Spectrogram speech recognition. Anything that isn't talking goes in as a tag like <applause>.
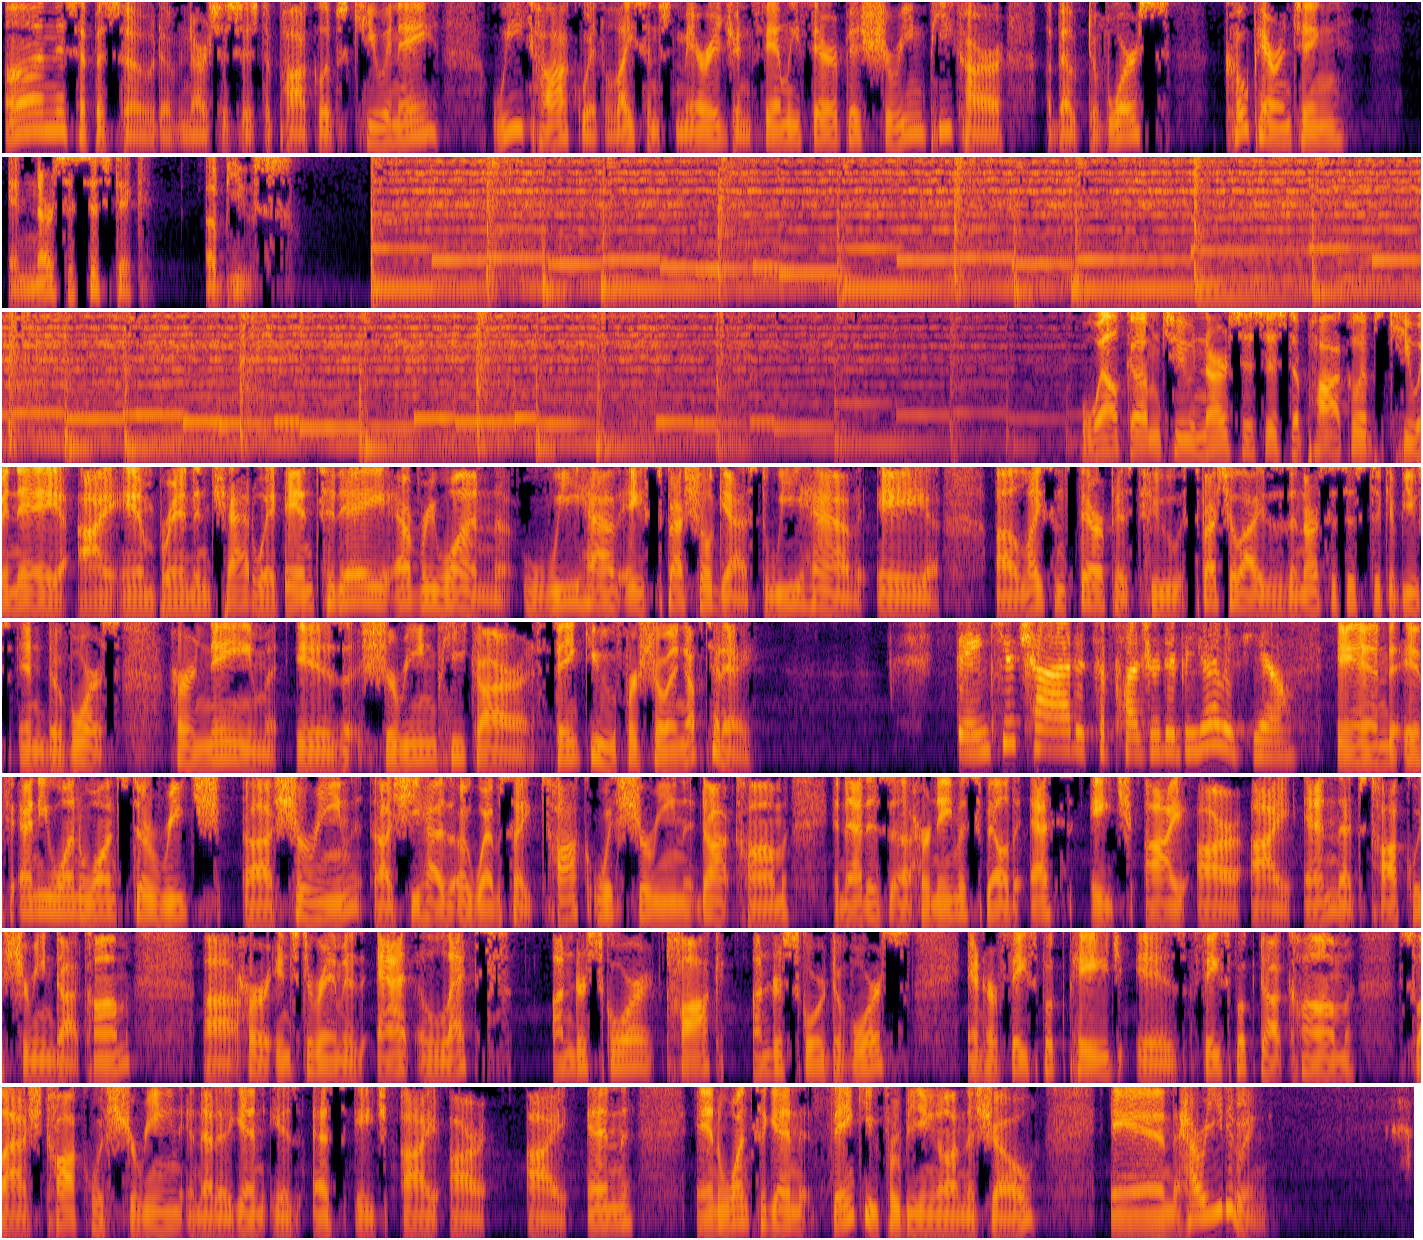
On this episode of Narcissist Apocalypse Q&A, we talk with licensed marriage and family therapist Shirin Peykar about divorce, co-parenting, and narcissistic abuse. Welcome to Narcissist Apocalypse Q&A. I am Brandon Chadwick and today everyone, we have a special guest. We have a, a licensed therapist who specializes in narcissistic abuse and divorce. Her name is Shirin Peykar. Thank you for showing up today. Thank you, Chad. It's a pleasure to be here with you. And if anyone wants to reach uh, Shirin, uh, she has a website, talkwithshirin.com. And that is, uh, her name is spelled S H I R I N. That's talkwithshirin.com. Uh, her Instagram is at let's underscore talk underscore divorce. And her Facebook page is facebook.com slash talk with Shirin. And that again is S H I R I N. And once again, thank you for being on the show. And how are you doing?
